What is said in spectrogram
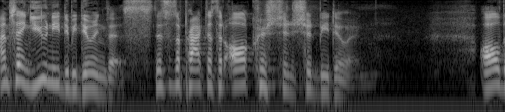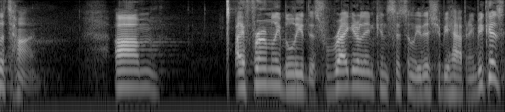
I'm saying you need to be doing this. This is a practice that all Christians should be doing all the time. Um, I firmly believe this regularly and consistently. This should be happening because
